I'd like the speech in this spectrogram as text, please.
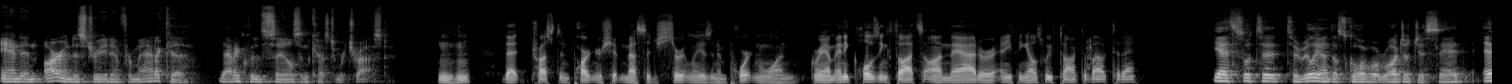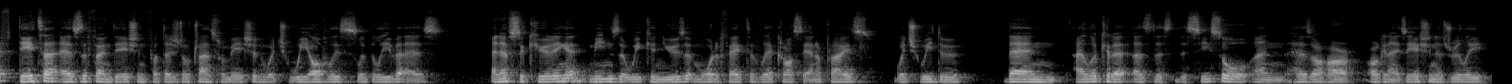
and in our industry at Informatica, that includes sales and customer trust. Mm-hmm. That trust and partnership message certainly is an important one. Graham, any closing thoughts on that or anything else we've talked about today? Yeah, so to, to really underscore what Roger just said, if data is the foundation for digital transformation, which we obviously believe it is, and if securing it means that we can use it more effectively across the enterprise, which we do, then I look at it as the, the CISO and his or her organization is really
